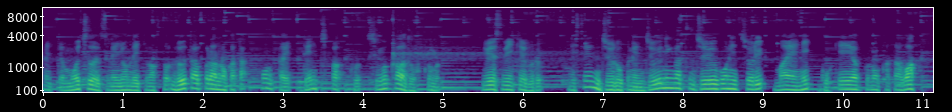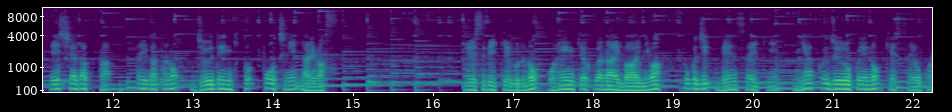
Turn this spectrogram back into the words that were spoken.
はい。ではもう一度ですね、読んでいきますと、ルータープランの方、本体、電池パック、SIM カードを含む USB ケーブル、2016年12月15日より前にご契約の方は AC アダプター一体型の充電器とポーチになります。USB ケーブルのご返却がない場合には即時弁済金216円の決済を行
